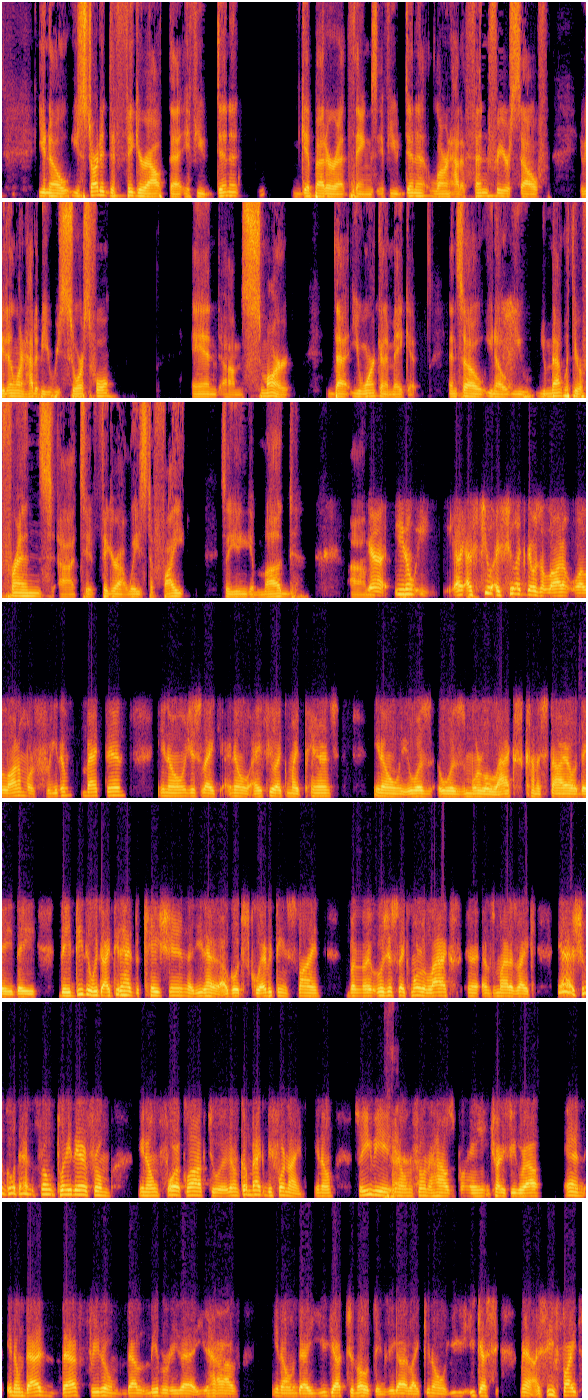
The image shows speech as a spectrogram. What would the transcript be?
you know, you started to figure out that if you didn't get better at things if you didn't learn how to fend for yourself if you didn't learn how to be resourceful and um, smart that you weren't going to make it. And so you know you you met with your friends uh, to figure out ways to fight so you didn't get mugged. Um, yeah you know I, I feel i feel like there was a lot of a lot of more freedom back then you know just like i know i feel like my parents you know, it was it was more relaxed kind of style. They they they did it with I did have education. I did have I go to school. Everything's fine, but it was just like more relaxed uh, as much as like yeah, I should go there from play there from you know four o'clock to you know come back before nine. You know, so you be you know in front of the house playing, try to figure out, and you know that that freedom, that liberty that you have you know, that you get to know things. You got like, you know, you you get man, I see fights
